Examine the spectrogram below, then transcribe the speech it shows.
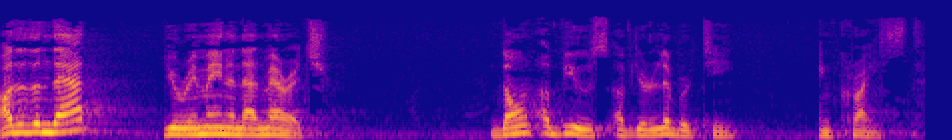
Other than that, you remain in that marriage. Don't abuse of your liberty in Christ.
